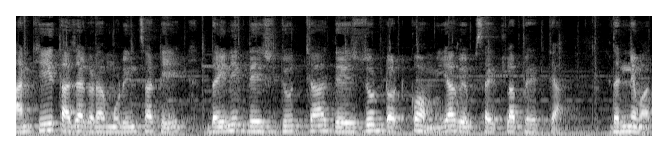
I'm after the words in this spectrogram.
आणखीही ताज्या घडामोडींसाठी दैनिक देशदूतच्या देशदूत डॉट कॉम या वेबसाईटला भेट द्या. धन्यवाद.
